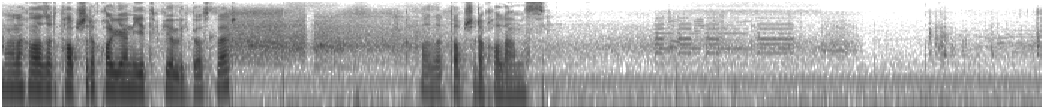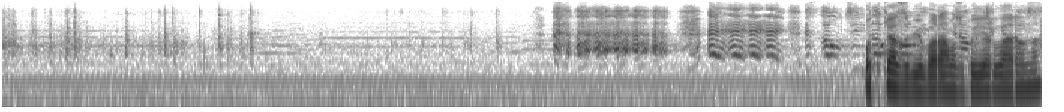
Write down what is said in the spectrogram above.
Mana hozir topshiriq qolgani yetib keldik do'stlar. Hozir topshiriq olamiz. O'tkazib yuboramiz bu yerlarini.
